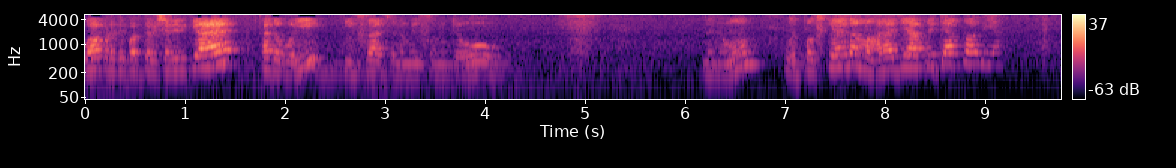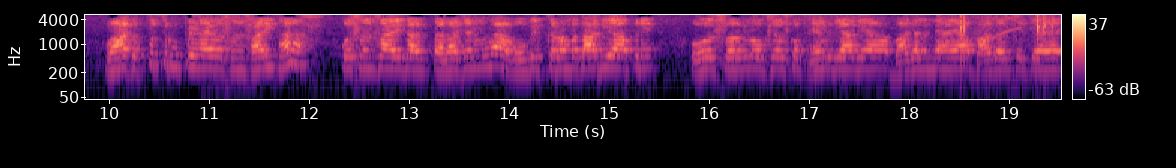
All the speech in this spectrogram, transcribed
वह प्रतिपत्तव्य शरीर क्या है? तद वही तीसरा जन्म समझो। मैनो पक्ष कहेगा महाराज जी, आपने क्या कह दिया? वहाँ तो पुत्र रूपेण संसारी था। वो संसारी का पहला जन्म हुआ, वो भी कर्म बता दिया आपने। वो स्वर्ग लोग से उसको फेंक दिया गया। बादल में आया, बादल से जो है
